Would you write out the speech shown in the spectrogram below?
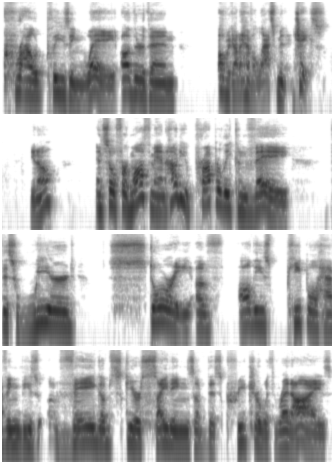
crowd pleasing way other than, oh, we got to have a last minute chase? you know? And so for Mothman, how do you properly convey this weird story of all these people having these vague, obscure sightings of this creature with red eyes?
